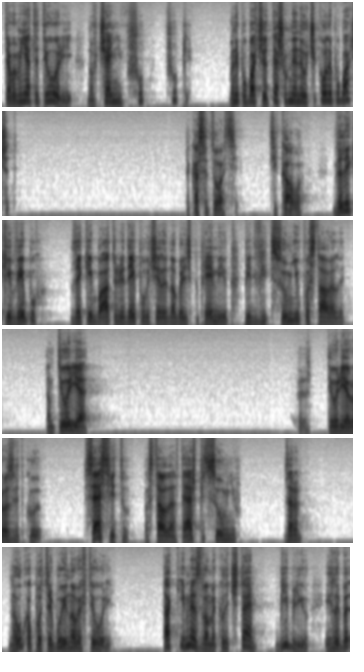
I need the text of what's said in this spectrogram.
Треба міняти теорії, але вчені в шок, в шокі. Вони побачили те, що вони не очікували побачити. Така ситуація. Цікава. Великий вибух, за який багато людей отримали Нобелівську премію, під сумнів поставили. Там теорія е, теорія розвитку Всесвіту поставлена теж під сумнів. Зараз наука потребує нових теорій. Так і ми з вами, коли читаємо Біблію і глибе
